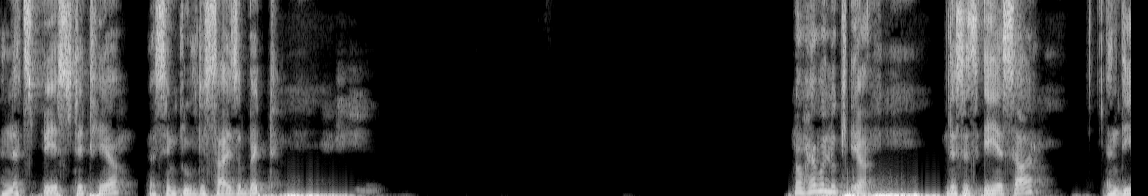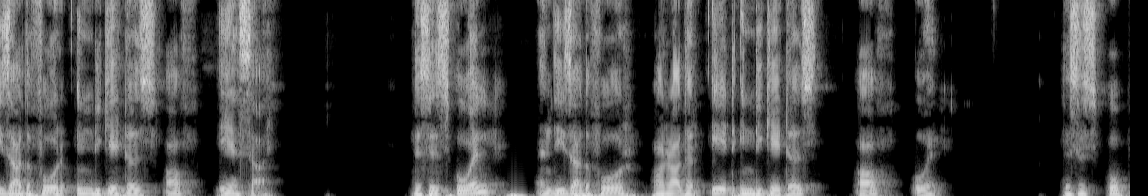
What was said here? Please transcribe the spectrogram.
And let's paste it here. Let's improve the size a bit. Now have a look here. This is ASR and these are the four indicators of ASR. This is OL and these are the four or rather eight indicators of OL. This is OP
